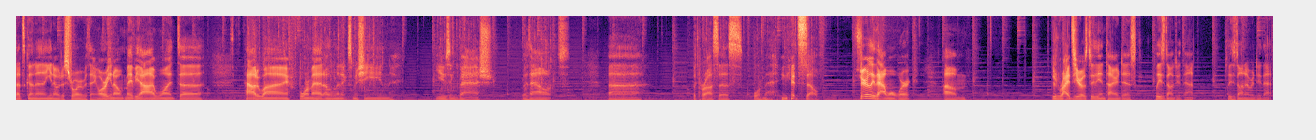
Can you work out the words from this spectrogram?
that's gonna you know destroy everything or you know maybe i want uh how do i format a linux machine using bash without uh the process formatting itself surely that won't work um just write zeros to the entire disk please don't do that please don't ever do that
